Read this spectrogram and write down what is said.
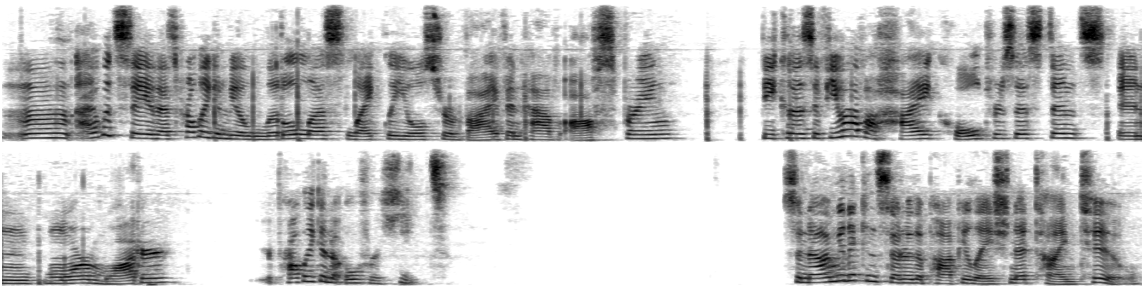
mm, I would say that's probably going to be a little less likely you'll survive and have offspring because if you have a high cold resistance in warm water, you're probably going to overheat. So now I'm going to consider the population at time two.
